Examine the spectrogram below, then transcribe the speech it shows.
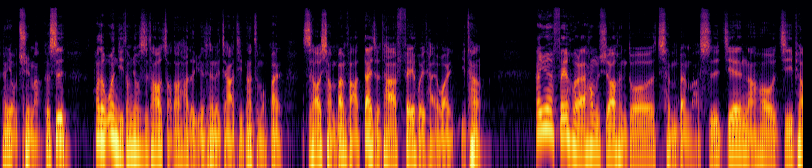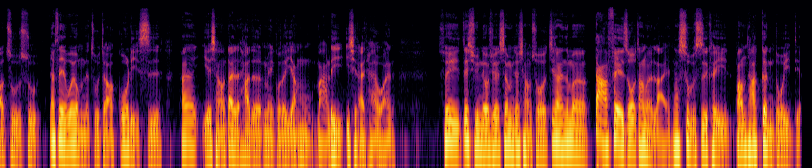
很有趣嘛，可是他的问题终究是他要找到他的原生的家庭，那怎么办？只好想办法带着他飞回台湾一趟。那因为飞回来，他们需要很多成本嘛，时间，然后机票、住宿。那这也为我们的主角郭里斯，他也想要带着他的美国的养母玛丽一起来台湾。所以这群留学生们就想说，既然这么大费周章的来，那是不是可以帮他更多一点？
